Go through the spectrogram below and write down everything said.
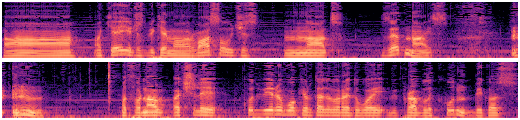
Uh, okay, you just became our vassal, which is not that nice. but for now, actually, could we revoke your title right away? We probably couldn't, because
